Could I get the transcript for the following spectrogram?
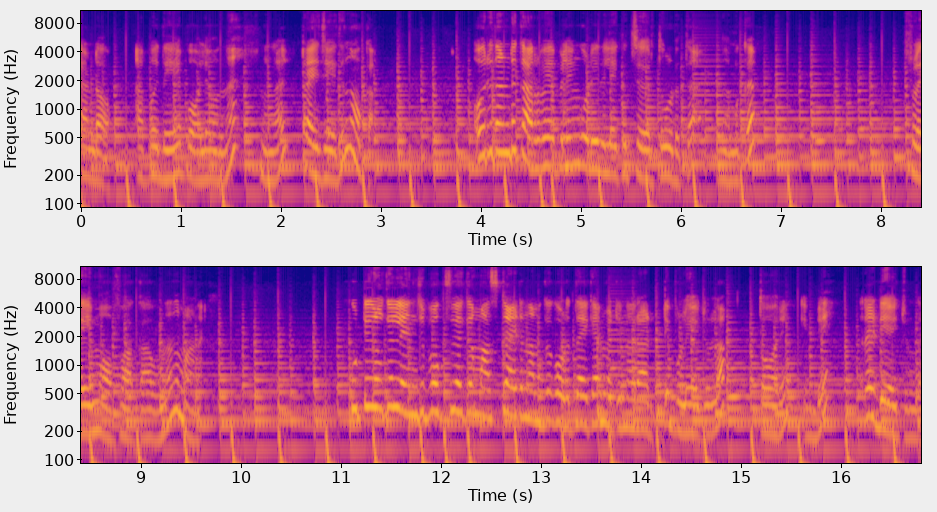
കണ്ടോ? അപ്പോൾ ഇതേപോലെ ഒന്ന് നിങ്ങൾ ട്രൈ ചെയ്ത് നോക്കാം. ഒരു തണ്ട് കറിവേപ്പിലയും കൂടി ഇതിലേക്ക് ചേർത്ത് കൊടുത്ത് നമുക്ക് ഫ്ലെയിം ഓഫ് ആക്കാവുന്നതുമാണ്. കുട്ടികൾക്ക് ലഞ്ച് ബോക്സിലൊക്കെ മസ്റ്റ് ആയിട്ട് നമുക്ക് കൊടുത്തയക്കാൻ പറ്റുന്ന ഒരു അടിപൊളിയായിട്ടുള്ള തോരൻ ഇവിടെ റെഡി ആയിട്ടുണ്ട്.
